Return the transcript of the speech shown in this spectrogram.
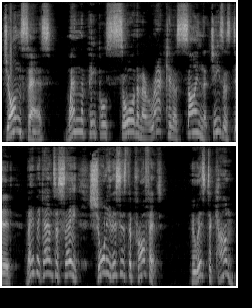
John says, when the people saw the miraculous sign that Jesus did, they began to say, surely this is the prophet who is to come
